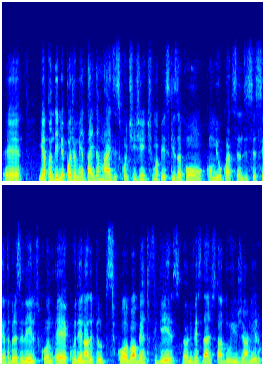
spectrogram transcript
É, e a pandemia pode aumentar ainda mais esse contingente. Uma pesquisa com, com 1.460 brasileiros, com, é, coordenada pelo psicólogo Alberto Figueiras, da Universidade do Estado do Rio de Janeiro,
